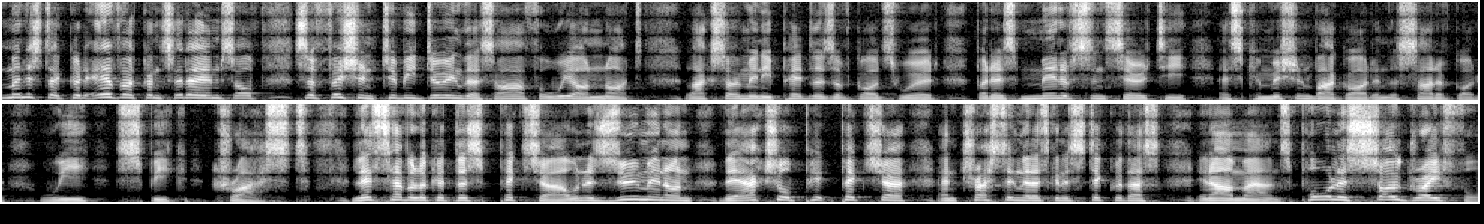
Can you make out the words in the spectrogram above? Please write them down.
minister could ever consider himself sufficient to be doing this ah for we are not like so many peddlers of god's word but as men of sincerity as commissioned by god in the sight of god we speak christ. Let's have a look at this picture. I want to zoom in on the actual picture and trusting that it's going to stick with us in our minds. Paul is so grateful.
